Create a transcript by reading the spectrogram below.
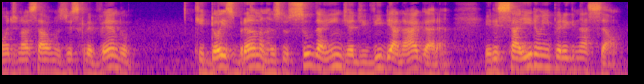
onde nós estávamos descrevendo que dois brahmanas do sul da Índia, de Vidyanagara, eles saíram em peregrinação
